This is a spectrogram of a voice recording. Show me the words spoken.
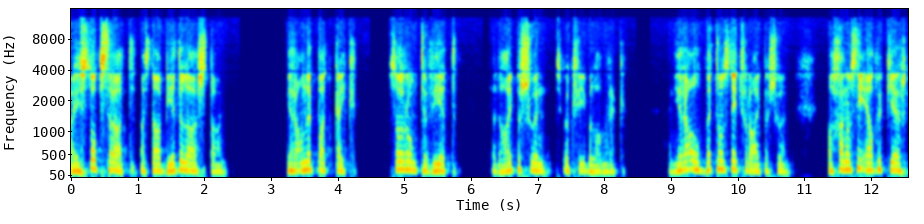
by 'n stopstraat as daar bedelaars staan. Here ander pad kyk sonder om te weet dat daai persoon ook vir u belangrik. En Here al bid ons net vir daai persoon. Al gaan ons nie elke keer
